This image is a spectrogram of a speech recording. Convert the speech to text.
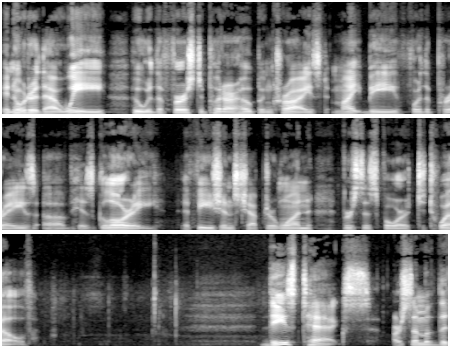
in order that we, who were the first to put our hope in Christ, might be for the praise of his glory. Ephesians chapter 1 verses 4 to 12. These texts are some of the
